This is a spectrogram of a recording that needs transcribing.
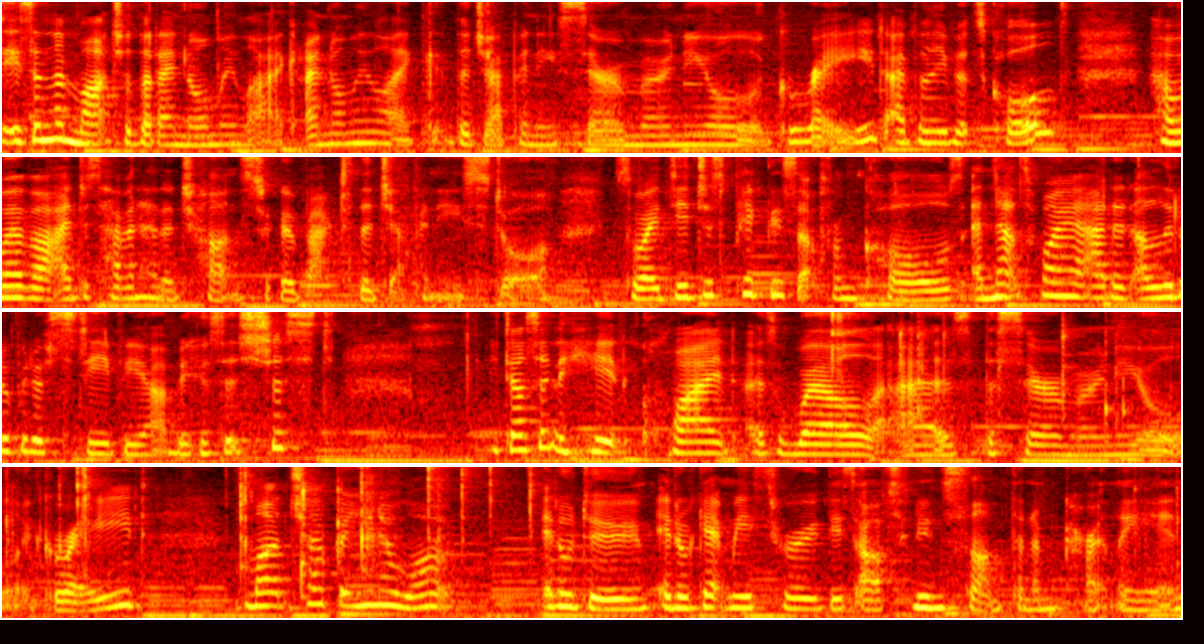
Isn't the matcha that I normally like. I normally like the Japanese ceremonial grade, I believe it's called. However, I just haven't had a chance to go back to the Japanese store. So I did just pick this up from Coles and that's why I added a little bit of stevia because it's just, it doesn't hit quite as well as the ceremonial grade matcha, but you know what? It'll do. It'll get me through this afternoon slump that I'm currently in.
